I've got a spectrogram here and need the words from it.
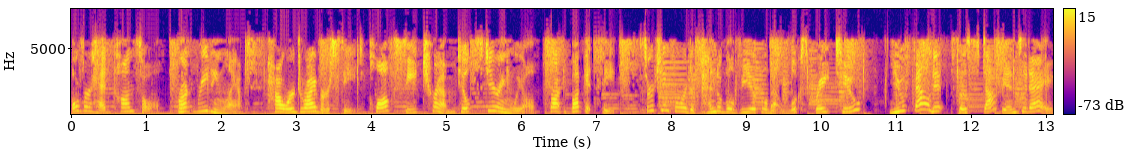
overhead console, front reading lamps, power driver's seat, cloth seat trim, tilt steering wheel, front bucket seats. Searching for a dependable vehicle that looks great too? You found it, so stop in today.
